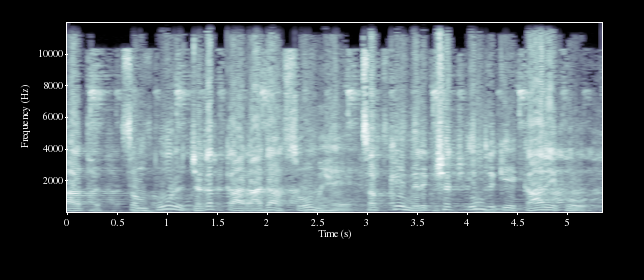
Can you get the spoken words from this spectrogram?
अर्थ, संपूर्ण जगत का राजा सोम है, सबके निरीक्षक इंद्र के कार्य को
